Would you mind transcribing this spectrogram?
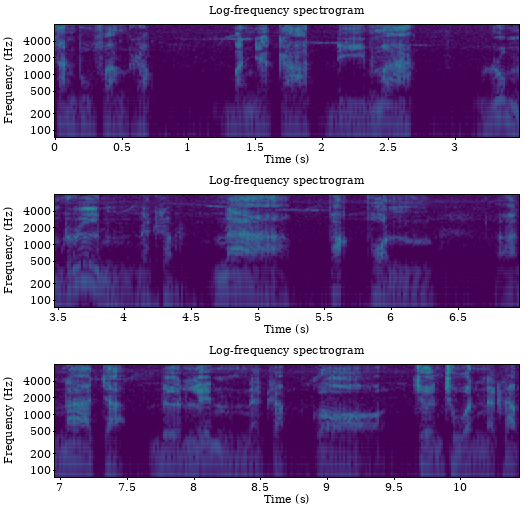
ท่านผู้ฟังครับ บรรยากาศดีมาก ร่มรื่นนะครับน่าพักผ่อนอน่าจะเดินเล่นนะครับ ก็เชิญชวนนะครับ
